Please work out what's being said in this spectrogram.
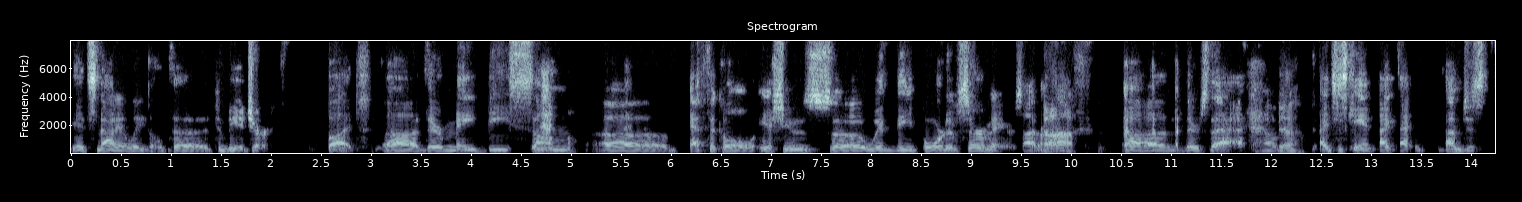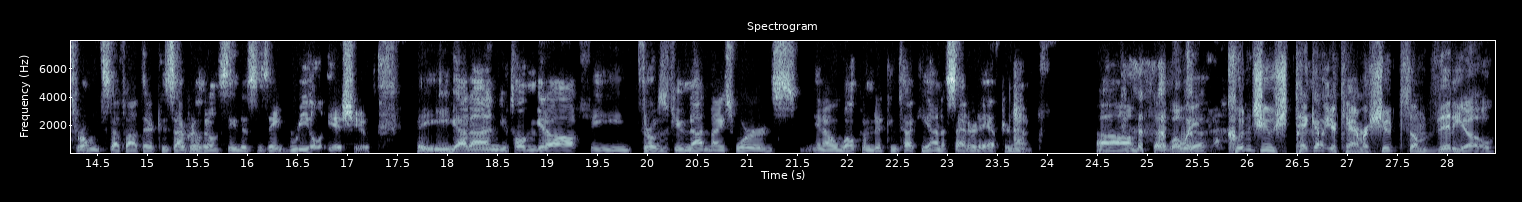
it's not illegal to to be a jerk, but uh, there may be some uh, ethical issues uh, with the board of surveyors. I don't know. Ah, Uh, there's that. Um, yeah. I just can't. I, I I'm just throwing stuff out there because I really don't see this as a real issue. He got on. You told him get off. He throws a few not nice words. You know, welcome to Kentucky on a Saturday afternoon. Um, but Well, wait. uh, Couldn't you sh- take out your camera, shoot some video,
